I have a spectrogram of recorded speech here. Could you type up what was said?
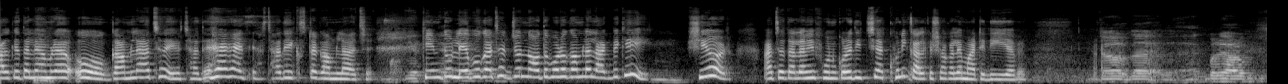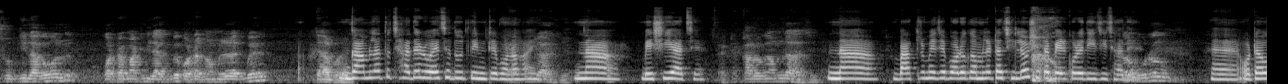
কালকে তাহলে আমরা ও গামলা আছে? ছাদে হ্যাঁ হ্যাঁ ছাদে এক্সট্রা গামলা আছে। কিন্তু লেবু গাছের জন্য অত বড় গামলা লাগবে কি? শিওর আচ্ছা তাহলে আমি ফোন করে দিচ্ছি এক্ষুনি কালকে সকালে মাটি দিয়ে যাবে। একবারে আরও কিছু সবজি লাগাবো কটা মাটি লাগবে কটা গামলা লাগবে। গামলা তো ছাদে রয়েছে দু তিনটে মনে হয়। না বেশি আছে। না বাথরুমে যে বড় গামলাটা ছিল সেটা বের করে দিয়েছি ছাদে। হ্যাঁ ওটাও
